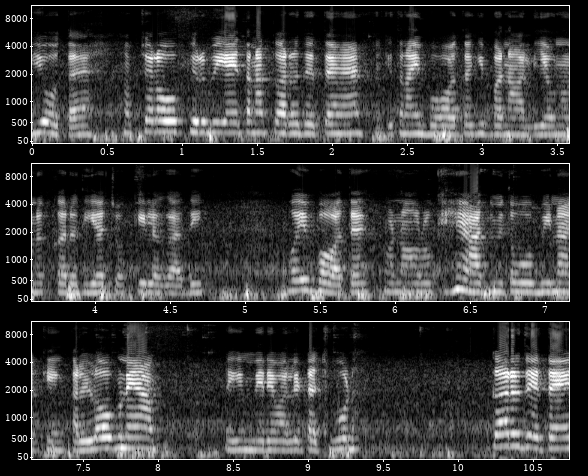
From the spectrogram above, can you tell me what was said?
ये होता है। अब चलो फिर भी इतना कर देते हैं, इतना ही बहुत है कि बना लिया, उन्होंने कर दिया, चौकी लगा दी। वही बहुत है, वरना और के आदमी तो वो भी ना कहें कर लो अपने आप। लेकिन मेरे वाले टचवुड कर देते हैं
